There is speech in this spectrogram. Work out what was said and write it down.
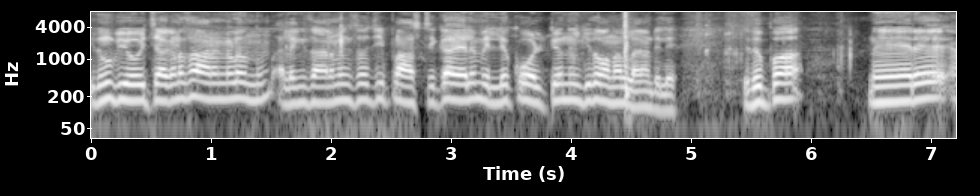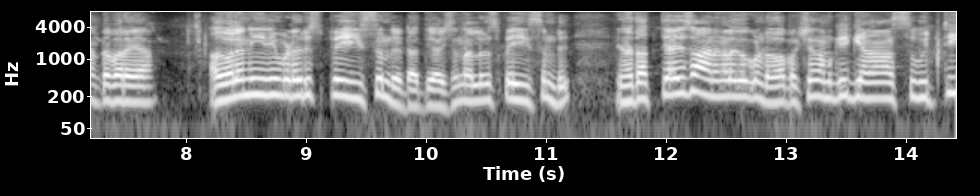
ഇതും ഉപയോഗിച്ചാക്കണ സാധനങ്ങളൊന്നും അല്ലെങ്കിൽ സാധനം മീൻസ് വെച്ച് ഈ പ്ലാസ്റ്റിക് ആയാലും വലിയ ക്വാളിറ്റി ഒന്നും എനിക്ക് തോന്നാനുള്ള കണ്ടില്ലേ? ഇതിപ്പോൾ നേരെ എന്താ പറയുക അതുപോലെ തന്നെ ഇനി ഇവിടെ ഒരു സ്പേസ് ഉണ്ട് കേട്ടോ. അത്യാവശ്യം നല്ലൊരു സ്പേസ് ഉണ്ട്. ഇതിനകത്ത് അത്യാവശ്യം സാധനങ്ങളൊക്കെ കൊണ്ടുപോകാം. പക്ഷേ നമുക്ക് ഗ്യാസ് കുറ്റി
